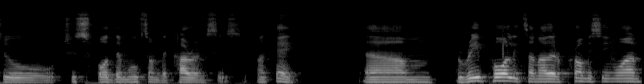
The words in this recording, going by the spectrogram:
to to spot the moves on the currencies. Okay um, Ripple, it's another promising one.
